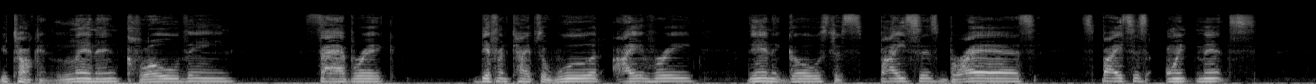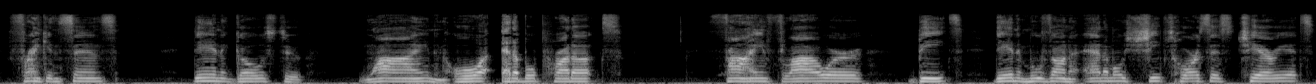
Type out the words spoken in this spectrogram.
you're talking linen, clothing, fabric, different types of wood, ivory. Then it goes to spices, brass, spices, ointments, frankincense. Then it goes to wine and oil, edible products, fine flour, beets. Then it moves on to animals, sheep, horses, chariots.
